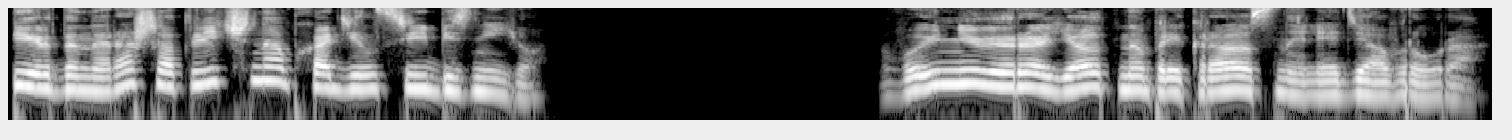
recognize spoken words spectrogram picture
Пир Денераш отлично обходился и без нее. «Вы невероятно прекрасны, леди Аврора.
